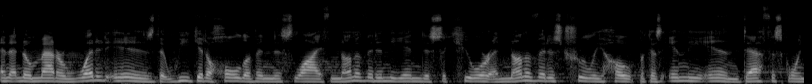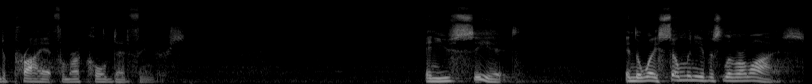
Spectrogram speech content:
And that no matter what it is that we get a hold of in this life, none of it in the end is secure and none of it is truly hope because in the end, death is going to pry it from our cold, dead fingers. And you see it in the way so many of us live our lives.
